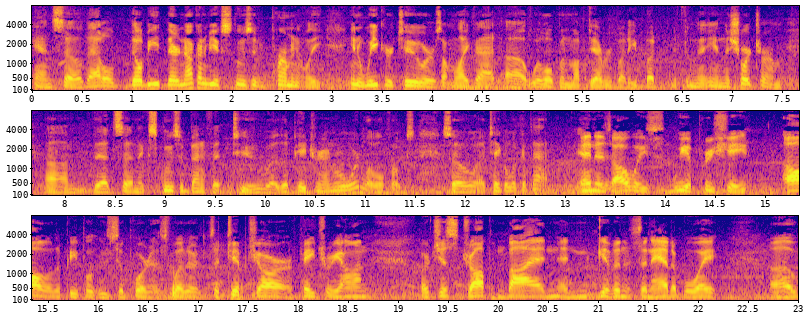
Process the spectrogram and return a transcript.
and so that'll they'll be they're not going to be exclusive permanently. In a week or two or something like that, we'll open them up to everybody. But in the in the short term, um, that's an exclusive benefit to the Patreon reward level folks. So take a look at that. And as always, we appreciate all of the people who support us, whether it's a tip jar or Patreon or just dropping by and, and giving us an attaboy. Uh,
